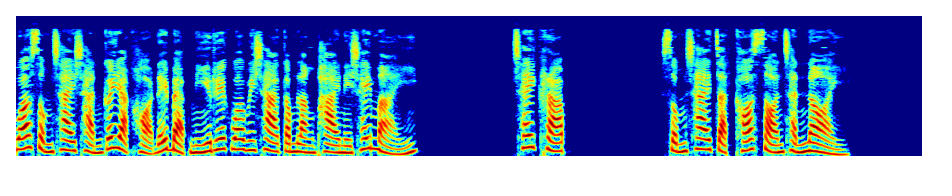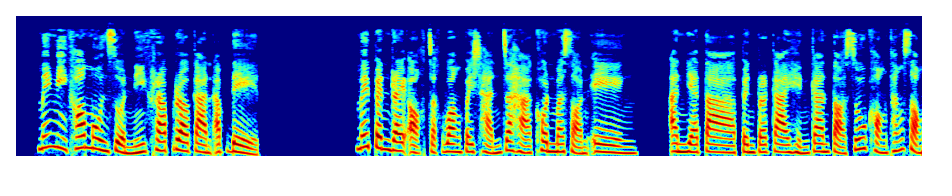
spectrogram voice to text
ว้าวสมชายฉันก็อยากเหาะได้แบบนี้เรียกว่าวิชากำลังภายในใช่ไหม ใช่ครับ สมชายจัดคอร์สสอนฉันหน่อย ไม่มีข้อมูลส่วนนี้ครับรอการอัปเดต ไม่เป็นไรออกจากวังไปฉันจะหาคนมาสอนเอง อัญญาตาเป็นประกายเห็นการต่อสู้ของทั้งสอง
